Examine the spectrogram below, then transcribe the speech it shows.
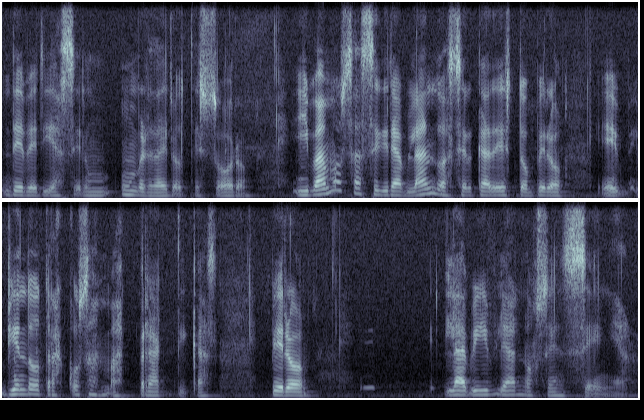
debería ser un, verdadero tesoro. Y vamos a seguir hablando acerca de esto, pero eh, viendo otras cosas más prácticas. Pero la Biblia nos enseña.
